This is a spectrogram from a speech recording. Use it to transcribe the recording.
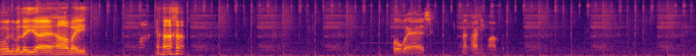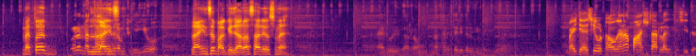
फूल बुलैया है हाँ भाई। हाँ हो गया है ना था नहीं वहाँ पे। मैं तो वो। लाइन से भागे जा रहा सारे उसमें। मैं भी कर रहा हूँ नथानी तेरी तरफ़ ही मिलेगी भाई। भाई जैसे ही उठाओगे ना पाँच स्टार लगनी सीधे।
